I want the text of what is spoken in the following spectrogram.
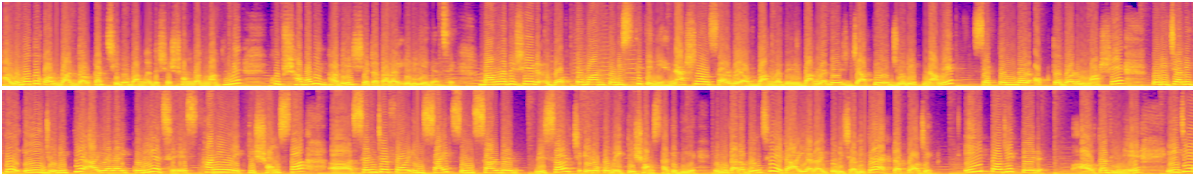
ভালো মতো করবার দরকার ছিল। বাংলাদেশের সংবাদ মাধ্যমে খুব স্বাভাবিকভাবেই সেটা তারা এড়িয়ে গেছে। বাংলাদেশের বর্তমান পরিস্থিতি নিয়ে national survey of Bangladesh Bangladesh জাতীয় জরিপ নামে সেপ্টেম্বর অক্টোবর মাসে পরিচালিত এই জরিপটি আইআরআই করিয়েছে স্থানীয় একটি সংস্থা centre for insights in survey research এরকম একটি সংস্থাকে দিয়ে। এবং তারা বলছে, এটা আইআরআই পরিচালিত একটা প্রজেক্ট এই প্রজেক্টের আওতাধীনে এই যে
